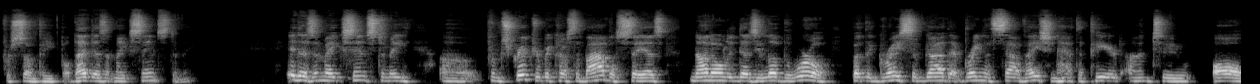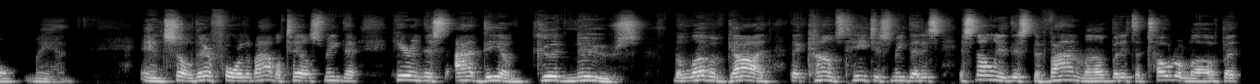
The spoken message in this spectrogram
for some people. That doesn't make sense to me it doesn't make sense to me uh, from Scripture because the Bible says not only does He love the world, but the grace of God that bringeth salvation hath appeared unto all men. And so, therefore, the Bible tells me that here in this idea of good news, the love of God that comes teaches me that it's, it's not only this divine love, but it's a total love. But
